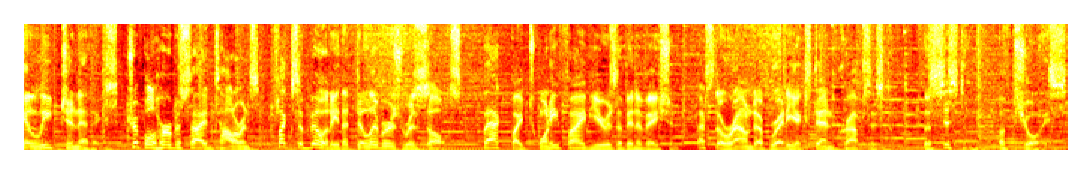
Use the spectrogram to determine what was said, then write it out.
Elite genetics, triple herbicide tolerance, flexibility that delivers results, backed by 25 years of innovation. That's the Roundup Ready Xtend crop system the system of choice.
